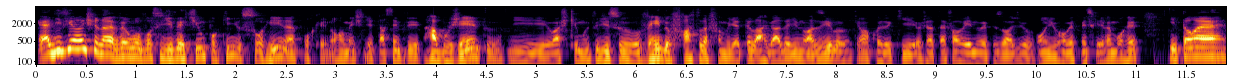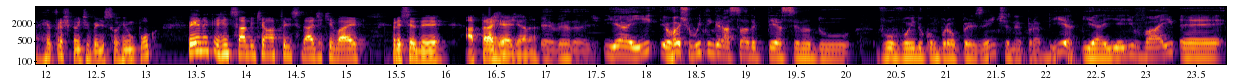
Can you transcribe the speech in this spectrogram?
é aliviante, né? Ver o vovô se divertir um pouquinho, sorrir, né? Porque normalmente ele tá sempre rabugento e eu acho que muito disso vem do fato da família ter largado ele no asilo, que é uma coisa que eu já até falei no episódio onde o Homer pensa que ele vai morrer. Então é refrescante ver ele sorrir um pouco. Pena que a gente sabe que é uma felicidade que vai preceder a tragédia, né? É verdade. E aí, eu acho muito engraçado que tem a cena do vovô indo comprar o presente, né, pra Bia. E aí ele vai é,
